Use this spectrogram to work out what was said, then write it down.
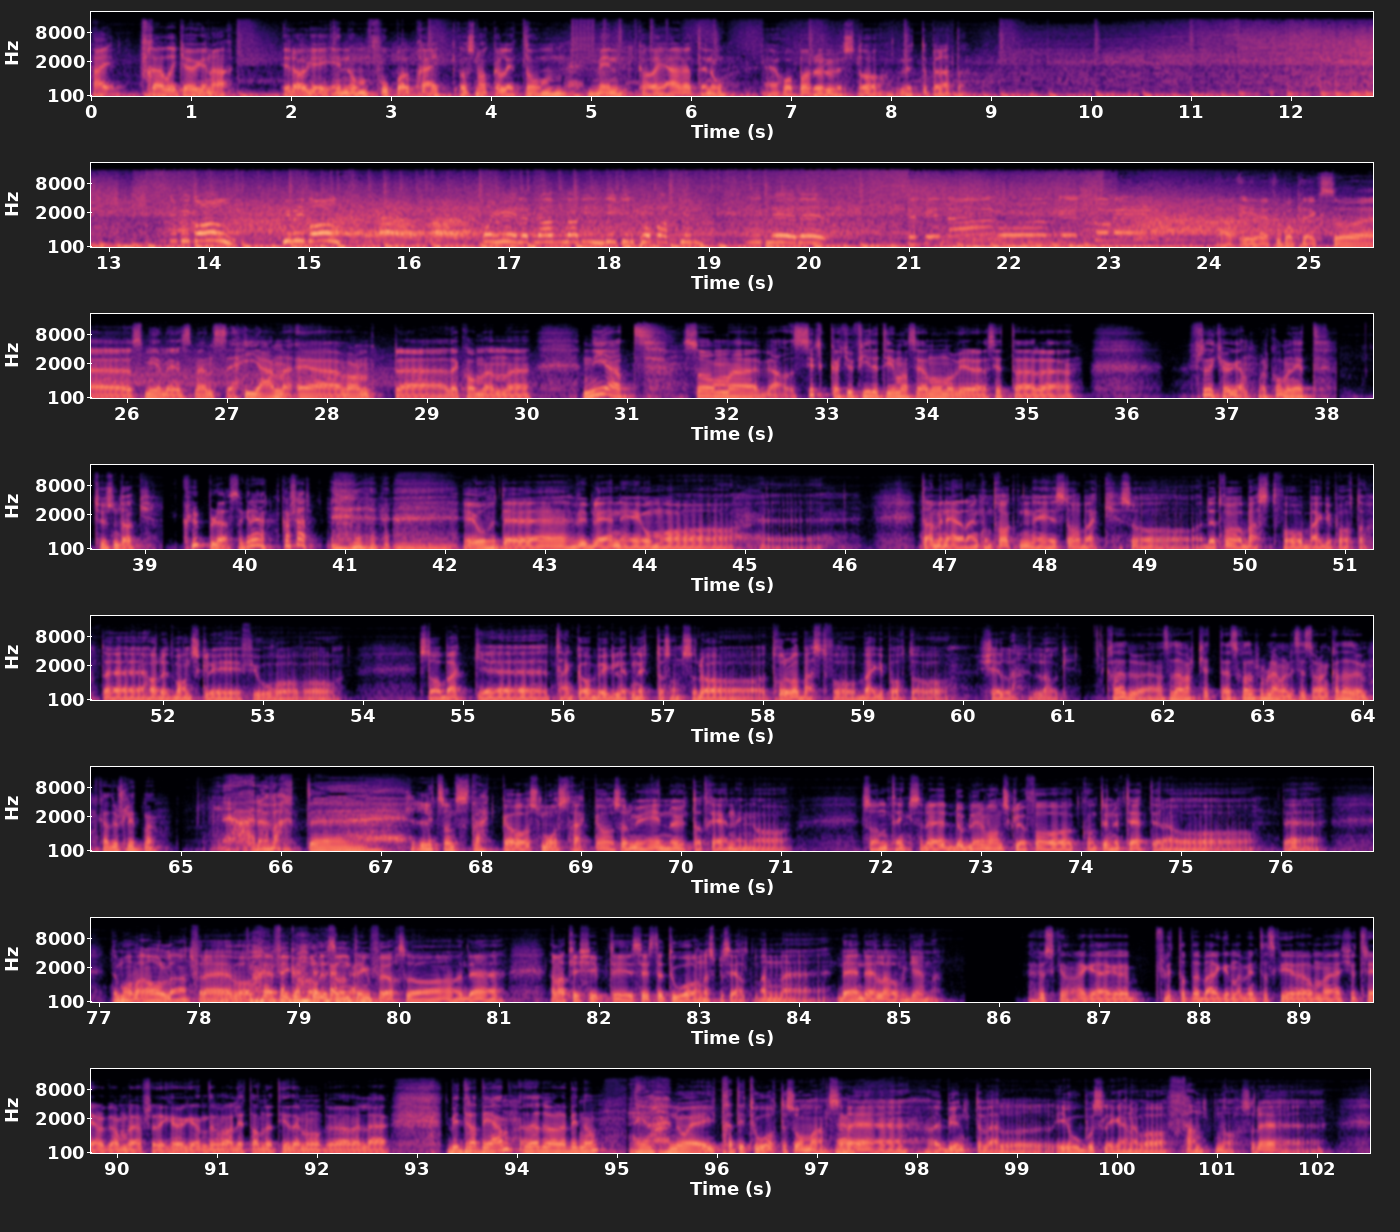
Hei, Fredrik Haugen her. I dag er jeg innom fotballpreik og snakker litt om min karriere til nå. Jeg håper du har lyst til å lytte på dette. Det blir goal! Det blir goal! Og hele Brannlaget ligger på bakken i glede. Ja, I fotballpreik så uh, smir mens, mens hjernen er varmt. Uh, det kom en uh, nyhet som uh, ja, ca. 24 timer siden nå når vi sitter her. eh. Fredrik Haugen, velkommen hit. Tusen takk. Klubbløs og greier. Hva skjer? Jo, det, vi ble enige om å eh, terminere den kontrakten i Stabæk. Så det tror jeg var best for begge parter. Det hadde et vanskelig fjorår. og Stabæk eh, tenker å bygge litt nytt, og sånn, så da tror jeg det var best for begge parter å skille lag. Hva er det, du, altså, det har vært litt skadeproblemer de siste årene. Hva er det du, hva er det du sliter med? Nei, det har vært eh, litt sånn strekker og småstrekker, og så er det mye inn og ut av trening og sånne ting. Så det, da blir det vanskelig å få kontinuitet i det. og det, det må være alderen, for det var, jeg fikk aldri sånne ting før. Så det, det har vært litt kjipt de siste to årene spesielt, men eh, det er en del av gamet. Jeg husker når jeg flytta til Bergen og begynte å skrive om eh, 23 år gamle Fredrik Haugen. Det var litt andre tider nå. Du er vel eh, du blir 31? Er det du har begynt nå? Ja, nå er jeg 32 år til sommeren, så Ja. det, jeg begynte vel i Obos-ligaen da jeg var 15 år. Så det,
